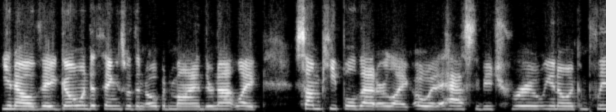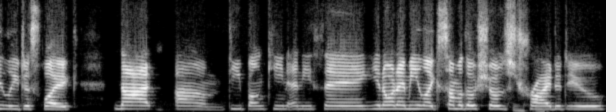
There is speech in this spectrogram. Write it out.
you know, they go into things with an open mind. They're not like some people that are like, oh, it has to be true, you know, and completely just like not um, debunking anything. You know what I mean? Like some of those shows Mhm. try to do,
